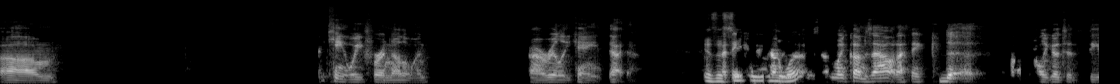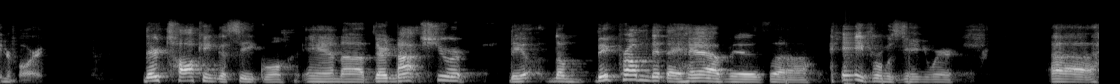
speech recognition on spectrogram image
Um, I can't wait for another one. I really can't. That Is I a think sequel if in the it works? comes- when it comes out, I think The, I'll probably go to the theater for it. they're talking a sequel, and uh, they're not sure. the The big problem that they have is uh, April was January. Uh,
